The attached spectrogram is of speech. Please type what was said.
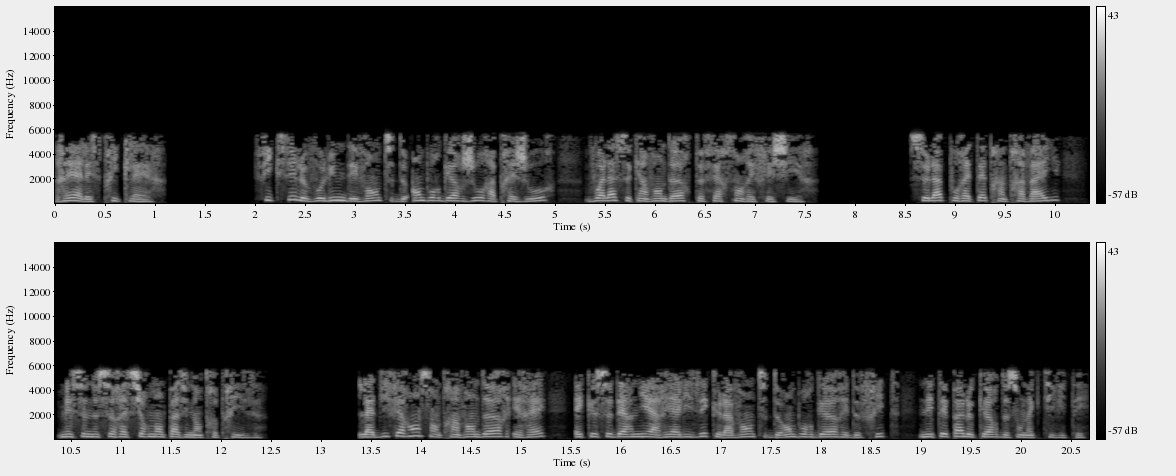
Ray à l'esprit clair. Fixer le volume des ventes de hamburgers jour après jour, voilà ce qu'un vendeur peut faire sans réfléchir. Cela pourrait être un travail, mais ce ne serait sûrement pas une entreprise. La différence entre un vendeur et Ray est que ce dernier a réalisé que la vente de hamburgers et de frites n'était pas le cœur de son activité.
